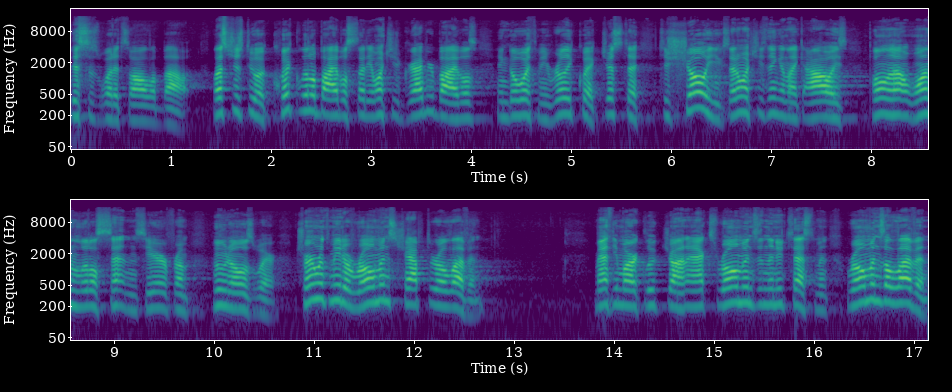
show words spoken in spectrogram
"This is what it's all about." Let's just do a quick little Bible study. I want you to grab your Bibles and go with me really quick just to, to show you, because I don't want you thinking like, ah, oh, he's pulling out one little sentence here from who knows where. Turn with me to Romans chapter 11. Matthew, Mark, Luke, John, Acts, Romans in the New Testament. Romans 11.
